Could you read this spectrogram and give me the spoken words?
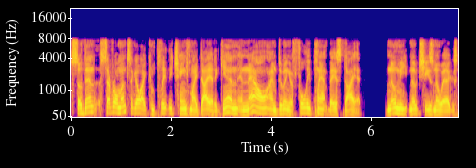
So then several months ago, I completely changed my diet again. And now I'm doing a fully plant based diet. No meat, no cheese, no eggs.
